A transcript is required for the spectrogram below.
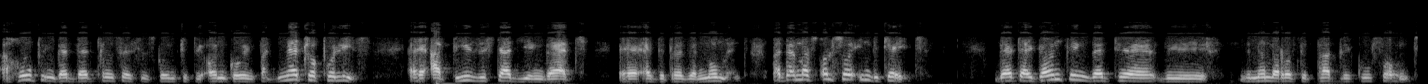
are hoping that that process is going to be ongoing. But Metro Police uh, are busy studying that uh, at the present moment. But I must also indicate that I don't think that uh, the the member of the public who phoned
